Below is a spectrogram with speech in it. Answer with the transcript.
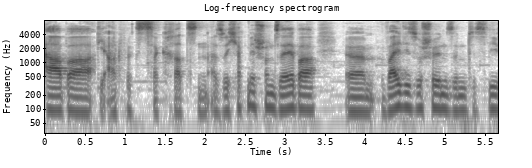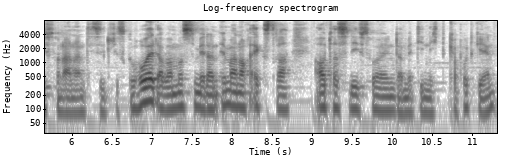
aber die Artworks zerkratzen. Also ich habe mir schon selber, ähm, weil die so schön sind, Sleeves von anderen TCGs geholt, aber musste mir dann immer noch extra Outer Sleeves holen, damit die nicht kaputt gehen.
